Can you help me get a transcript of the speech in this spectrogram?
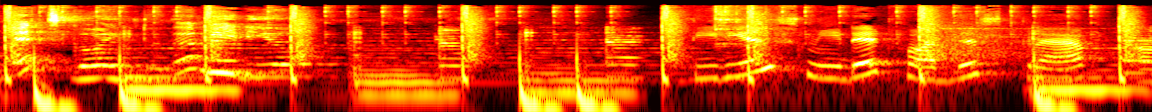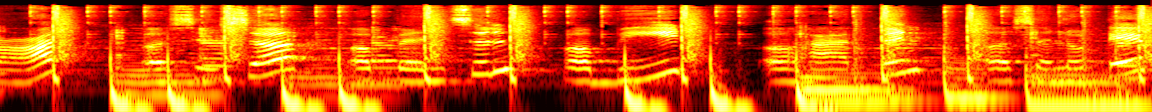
Let's go into the video. Materials needed for this craft are a scissor, a pencil, a bead, a hairpin, a sellotape,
